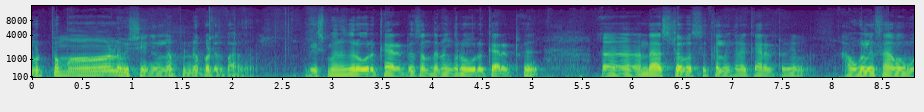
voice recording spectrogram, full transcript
நுட்பமான விஷயங்கள்லாம் பின்னப்படுது பாருங்கள் பீஷ்மருங்கிற ஒரு கேரக்டர் சந்தனங்கிற ஒரு கேரக்டர் அந்த அஷ்டவசுக்கள்ங்கிற கேரக்டர்கள் அவங்களுக்கு சாபம்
